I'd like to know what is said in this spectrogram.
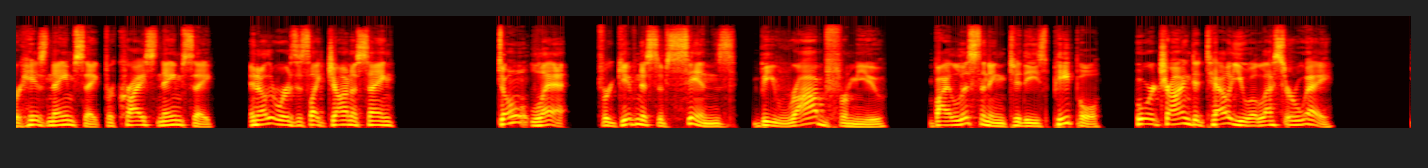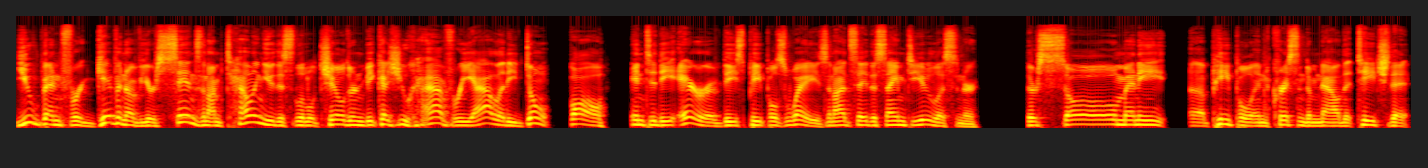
for his namesake, for Christ's namesake. In other words, it's like John is saying, don't let forgiveness of sins be robbed from you by listening to these people who are trying to tell you a lesser way. You've been forgiven of your sins. And I'm telling you this, little children, because you have reality. Don't fall into the error of these people's ways. And I'd say the same to you, listener. There's so many uh, people in Christendom now that teach that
